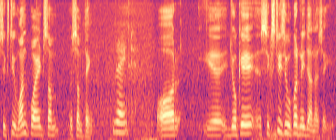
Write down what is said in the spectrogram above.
sixty one point something right اور یہ جو کہ سکسٹی سے اوپر نہیں جانا چاہیے۔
